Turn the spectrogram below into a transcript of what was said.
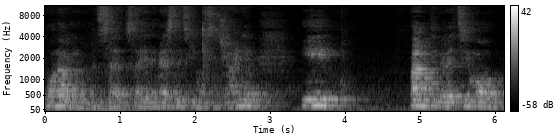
Ponavljam opet sa, sa jednim estetskim osjećanjem i pamtim recimo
